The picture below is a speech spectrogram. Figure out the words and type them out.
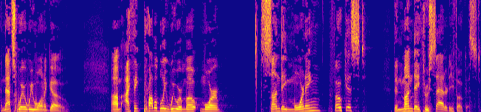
And that's where we want to go. Um, I think probably we were mo- more Sunday morning focused than Monday through Saturday focused.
